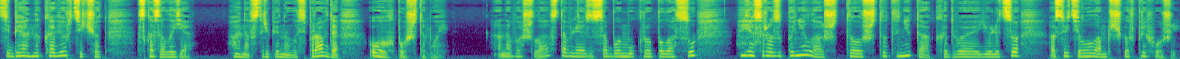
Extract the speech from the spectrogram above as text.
тебя на ковер течет», — сказала я. Она встрепенулась. «Правда? Ох, боже ты мой!» Она вошла, оставляя за собой мокрую полосу. Я сразу поняла, что что-то не так, едва ее лицо осветила лампочка в прихожей.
